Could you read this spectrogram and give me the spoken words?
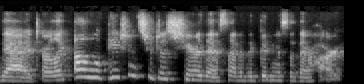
that are like, oh, well, patients should just share this out of the goodness of their heart.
